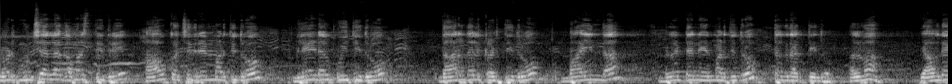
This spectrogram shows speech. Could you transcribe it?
ನೋಡಿ, ಮುಂಚೆ ಎಲ್ಲ ಗಮನಿಸ್ತಿದ್ರಿ. ಹಾವು ಕಚ್ಚಿದ್ರೆ ಏನು ಮಾಡ್ತಿದ್ರು? ಬ್ಲೇಡಲ್ಲಿ ಕುಯ್ತಿದ್ರು. ದಾರದಲ್ಲಿ ಕಟ್ತಿದ್ರು. ಬಾಯಿಂದ ಬ್ಲಡ್ ಅನ್ನು ಏನು ಮಾಡ್ತಿದ್ರು? ತೆಗೆದಾಕ್ತಿದ್ರು. ಅಲ್ವಾ? ಯಾವುದೇ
